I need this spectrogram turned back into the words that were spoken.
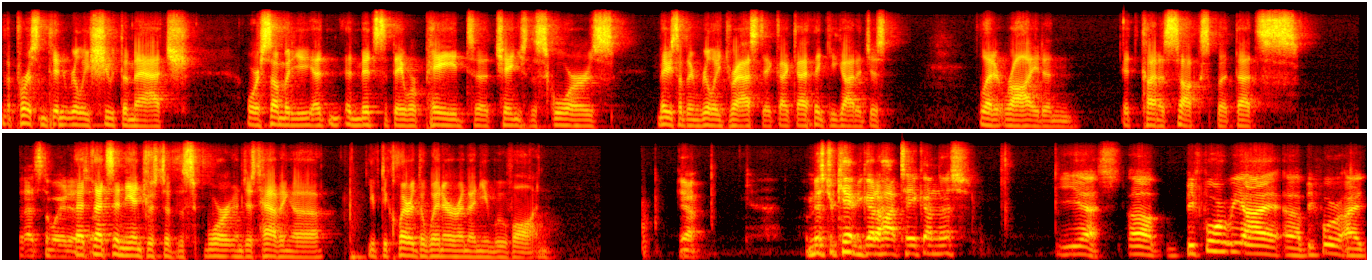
the person didn't really shoot the match, or somebody ad- admits that they were paid to change the scores, maybe something really drastic. Like I think you got to just let it ride, and it kind of sucks, but that's That's the way it is. that, that's in the interest of the sport and just having a you've declared the winner and then you move on. yeah. Mr. Kim, you got a hot take on this? Yes. Uh, before we I uh, before I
